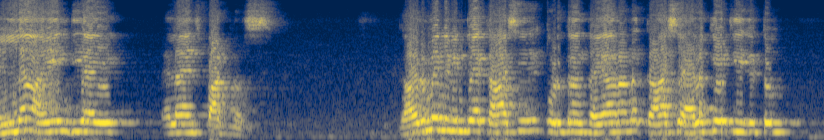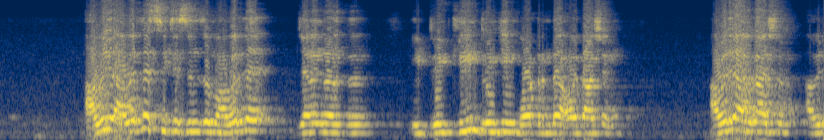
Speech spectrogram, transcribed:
എല്ലാ I N D I alliance partners government India കാശ് കൊടുക്കാൻ തയ്യാറാണ് കാശ് അലോക്കേറ്റ് ചെയ്തിട്ടും അവർ അവരുടെ സിറ്റിസൺസും അവരുടെ ജനങ്ങൾക്ക് ഈ ഡ്രിങ്ക് ക്ലീൻ ഡ്രിങ്കിങ് വാട്ടറിന്റെ അവകാശം അവരുടെ അവകാശം അവർ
